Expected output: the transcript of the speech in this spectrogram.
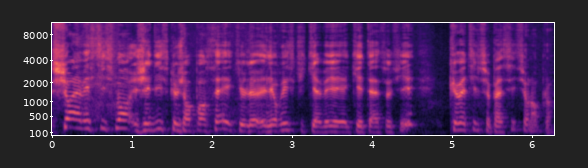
sur l'investissement, j'ai dit ce que j'en pensais et que les risques qui, avaient, qui étaient associés. Que va-t-il se passer sur l'emploi?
